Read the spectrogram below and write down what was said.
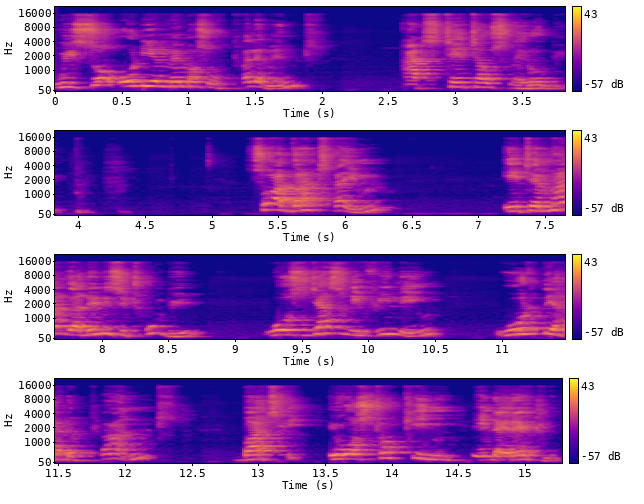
We saw ODM members of parliament at State House, Nairobi. So at that time, it emerged that Dennis Itumbi was just revealing what they had planned, but he was talking indirectly.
